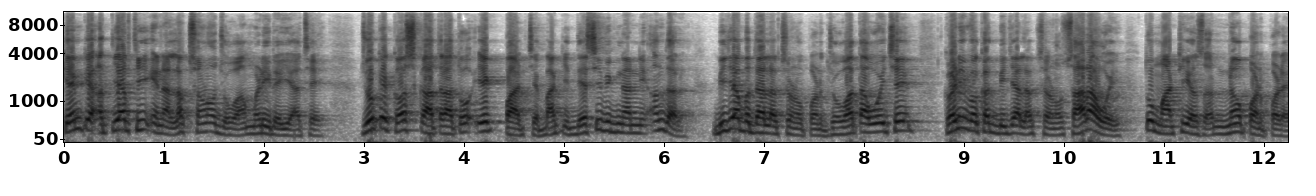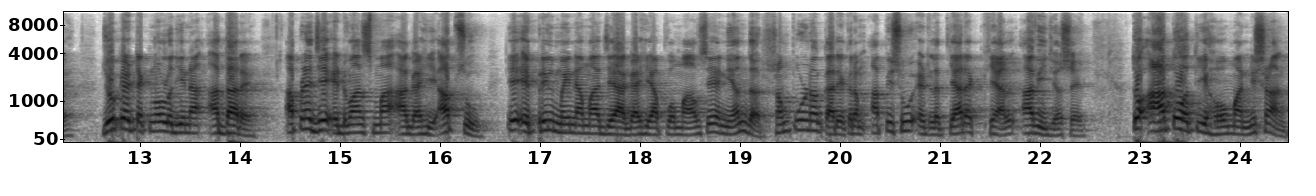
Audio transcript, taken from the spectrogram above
કેમ કે અત્યારથી એના લક્ષણો જોવા મળી રહ્યા છે. જો કે કસ કાતરા તો એક પાર્ટ છે, બાકી દેશી વિજ્ઞાનની અંદર બીજા બધા લક્ષણો પણ જોવાતા હોય છે. ઘણી વખત બીજા લક્ષણો સારા હોય તો માઠી અસર ન પણ પડે. જો કે ટેકનોલોજીના આધારે આપણે જે એડવાન્સમાં આગાહી આપશું, એ એપ્રિલ મહિનામાં જે આગાહી આપવામાં આવશે, એની અંદર સંપૂર્ણ કાર્યક્રમ આપીશું એટલે ત્યારે ખ્યાલ આવી જશે. તો આ તો હતી હવામાન નિષ્ણાંત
